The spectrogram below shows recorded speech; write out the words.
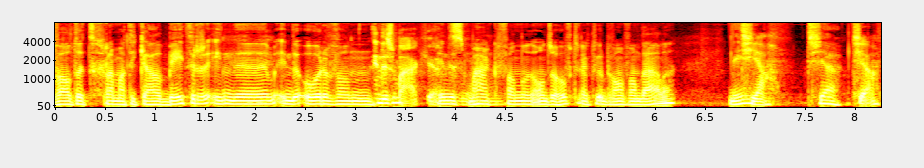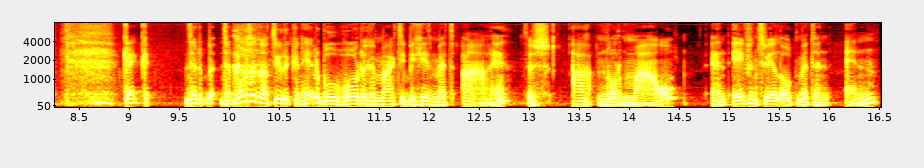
valt het grammaticaal beter in de, in de oren van... In de smaak, ja. In de smaak van onze hoofdredacteur van Van Dalen. Nee? Tja. Tja. Tja, kijk, er, er worden natuurlijk een heleboel woorden gemaakt die beginnen met A. Hè? Dus anormaal en eventueel ook met een N,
